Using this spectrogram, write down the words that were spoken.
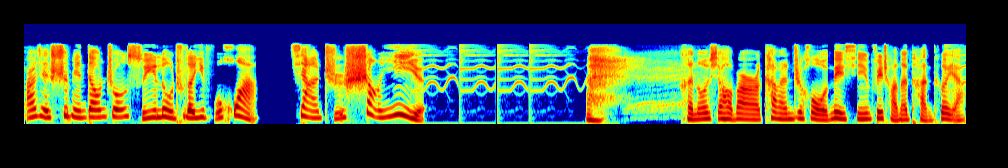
而且视频当中随意露出了一幅画，价值上亿。唉。很多小伙伴看完之后，内心非常的忐忑呀，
